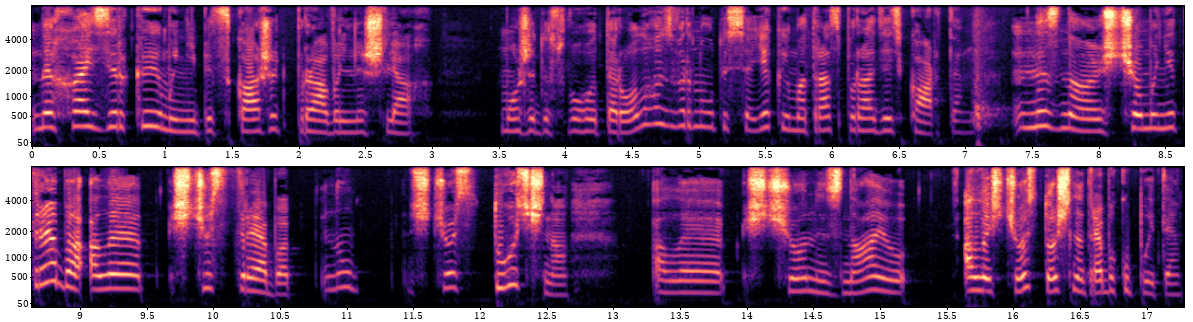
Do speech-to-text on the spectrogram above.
Нехай зірки мені підскажуть правильний шлях. Може, до свого таролога звернутися, який матрац порадять карти. Не знаю, що мені треба, але щось треба. Ну, щось точно. Але що не знаю, але щось точно треба купити.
